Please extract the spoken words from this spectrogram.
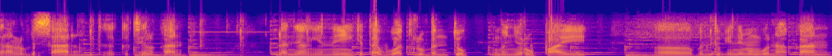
terlalu besar kita kecilkan dan yang ini kita buat dulu bentuk menyerupai e, bentuk ini menggunakan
